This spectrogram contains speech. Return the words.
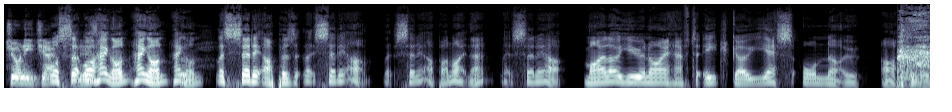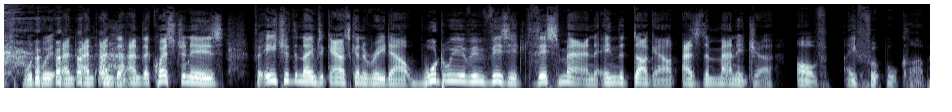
Johnny Jackson. Well, se- well, is- hang on, hang on, hang on. Let's set it up as let's set it up. Let's set it up. I like that. Let's set it up. Milo, you and I have to each go yes or no afterwards. would we? And and and the, and the question is for each of the names that Gareth's going to read out, would we have envisaged this man in the dugout as the manager of a football club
